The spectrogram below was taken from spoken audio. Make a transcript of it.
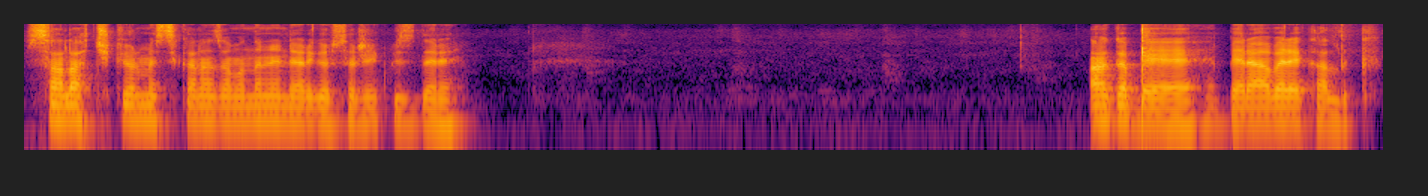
Salah çıkıyor Messi kalan zamanda neler gösterecek bizlere. Aga be berabere kaldık.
